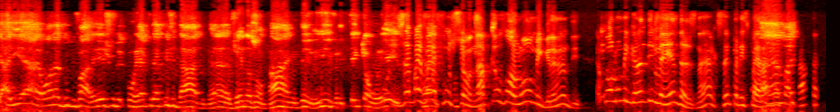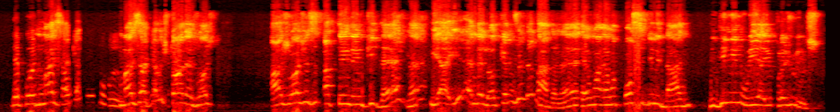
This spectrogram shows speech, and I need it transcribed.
E aí é a hora do varejo recorrer à criatividade, né? Vendas online, delivery, takeaway. Pois é, mas vai É. funcionar porque é um volume grande. É um volume grande de vendas, né? Sempre era esperado É, mas- depois do mas- Mas é aquela história, as lojas, as lojas atendem o que der, né? E aí é melhor do que não vender nada, né? É uma, é uma possibilidade de diminuir aí o prejuízo.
